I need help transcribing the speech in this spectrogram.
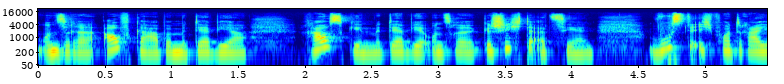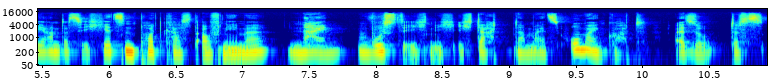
unsere Aufgabe, mit der wir rausgehen, mit der wir unsere Geschichte erzählen. Wusste ich vor drei Jahren, dass ich jetzt einen Podcast aufnehme? Nein, wusste ich nicht. Ich dachte damals, oh mein Gott, also dass,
